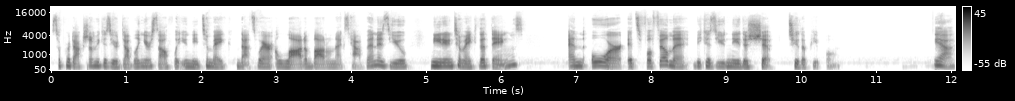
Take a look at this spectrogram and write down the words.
So production because you're doubling yourself what you need to make. That's where a lot of bottlenecks happen is you needing to make the things and or it's fulfillment because you need to ship to the people. Yeah.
